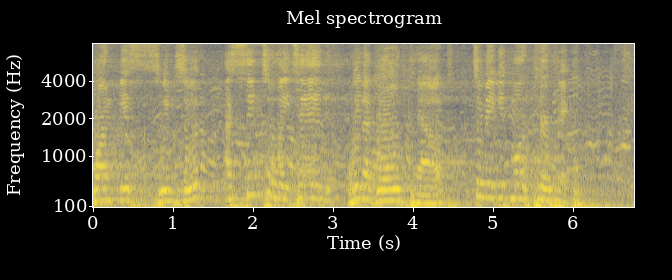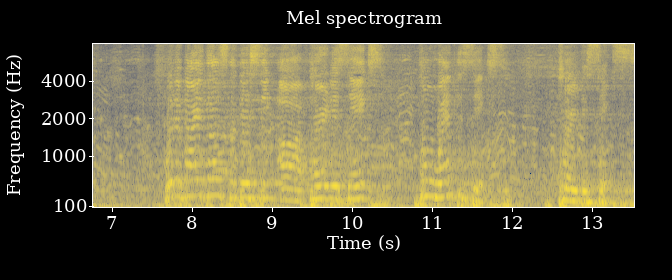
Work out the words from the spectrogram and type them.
one-piece swimsuit, accentuated with a gold belt to make it more perfect. With a vital statistic of 36, 26, 36.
